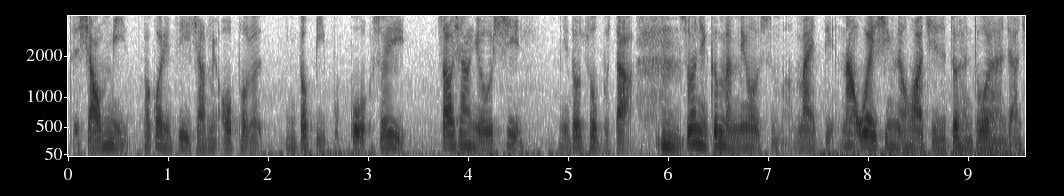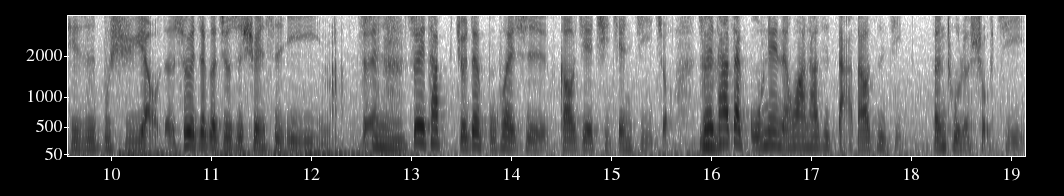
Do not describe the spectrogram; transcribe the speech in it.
的小米，包括你自己小米、OPPO 的，你都比不过。所以照相游戏。你都做不到，嗯，所以你根本没有什么卖点。那卫星的话，其实对很多人来讲，其实是不需要的。所以这个就是宣示意义嘛，对。所以它绝对不会是高阶旗舰机种。所以它在国内的话，它是打到自己。本土的手机，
